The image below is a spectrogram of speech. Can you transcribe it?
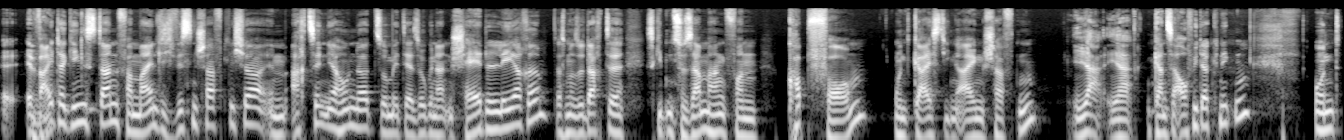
Äh, mhm. Weiter ging es dann vermeintlich wissenschaftlicher im 18. Jahrhundert, so mit der sogenannten Schädellehre, dass man so dachte, es gibt einen Zusammenhang von Kopfform und geistigen Eigenschaften. Ja, ja. Kannst du auch wieder knicken. Und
